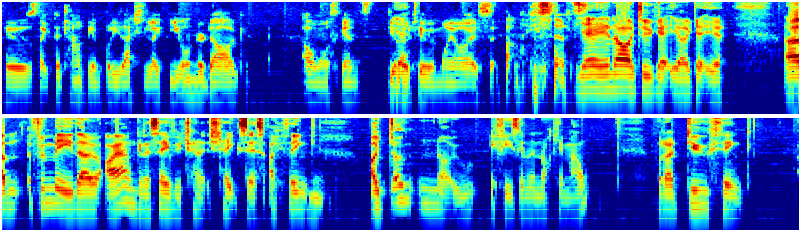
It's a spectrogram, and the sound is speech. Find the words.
who's like the champion, but he's actually like the underdog almost against the Yeah. other two in my eyes, if that makes sense. yeah, you know, I do get you. I get you. Um, for me though, I am going to say Vucenic takes this. I think Mm. I don't know if he's going to knock him out, but I do think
